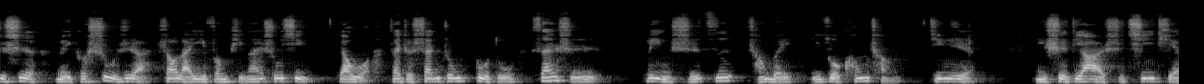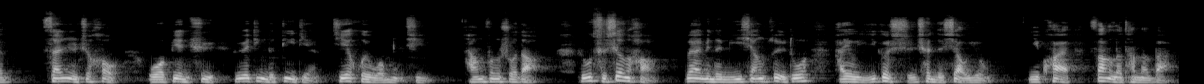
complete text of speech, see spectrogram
只是每隔数日啊，捎来一封平安书信，要我在这山中不读三十日，令石资成为一座空城。今日已是第二十七天，三日之后，我便去约定的地点接回我母亲。唐风说道：“如此甚好，外面的迷香最多还有一个时辰的效用，你快放了他们吧。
